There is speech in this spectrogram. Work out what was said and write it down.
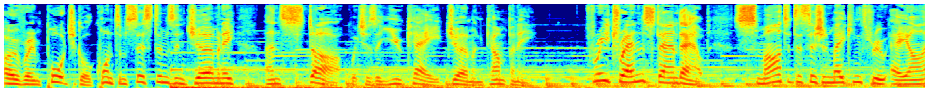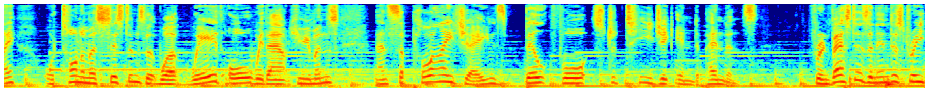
over in Portugal, Quantum Systems in Germany, and Stark, which is a UK German company. Three trends stand out smarter decision making through AI, autonomous systems that work with or without humans, and supply chains built for strategic independence. For investors and industry,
